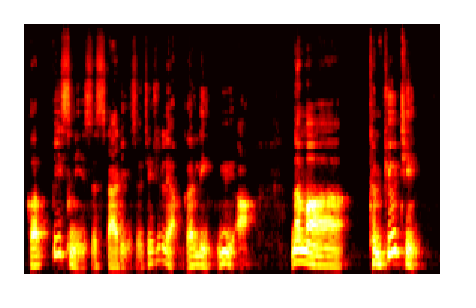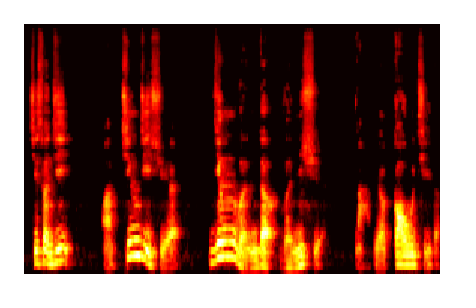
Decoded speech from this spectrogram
和 business studies，这是两个领域啊。那么 computing 计算机啊，经济学、英文的文学。啊，比较高级的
